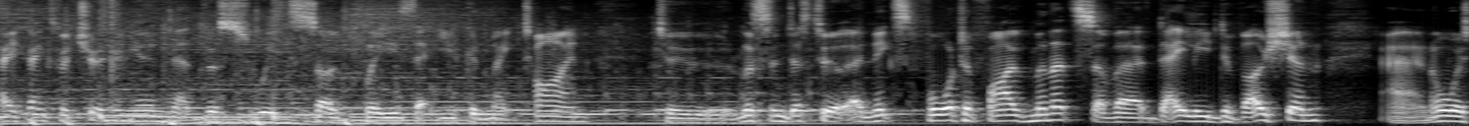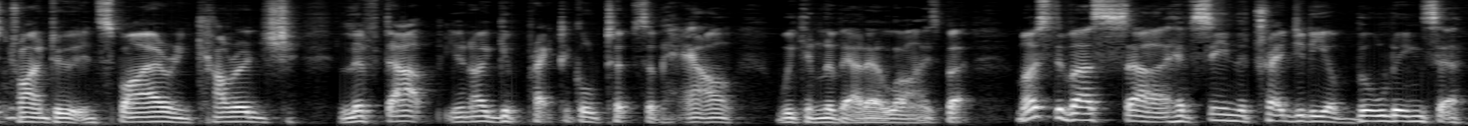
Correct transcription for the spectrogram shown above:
Hey, thanks for tuning in this week. So pleased that you could make time to listen just to a next four to five minutes of a daily devotion and always trying to inspire, encourage, lift up, you know, give practical tips of how we can live out our lives. But most of us uh, have seen the tragedy of buildings uh,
